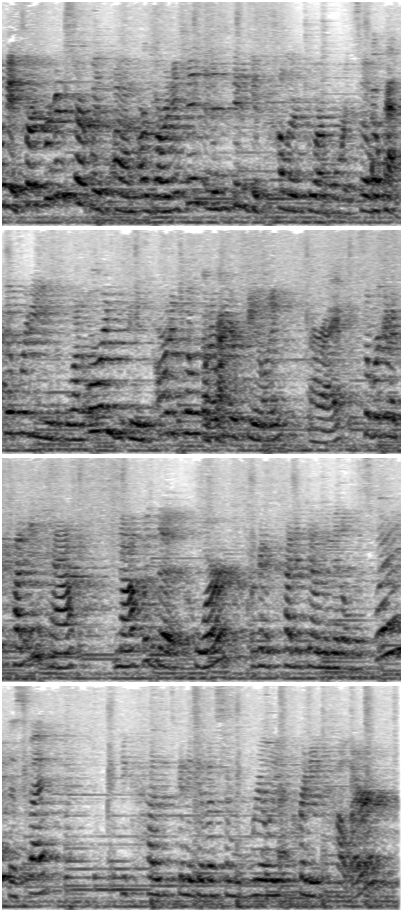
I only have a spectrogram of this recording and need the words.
Okay, first we're gonna start with um, our garnishes, and this is gonna give color to our board. So Okay. feel free to use one orange, you can use artichoke, whatever Okay. you're feeling. All right. So we're gonna cut it in half, not with the core. We're gonna cut it down the middle this way This way? because it's gonna give us some really pretty color.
